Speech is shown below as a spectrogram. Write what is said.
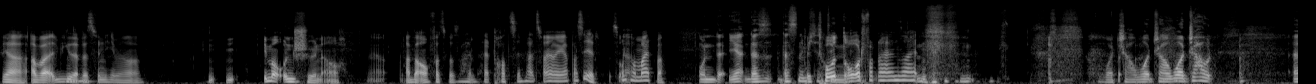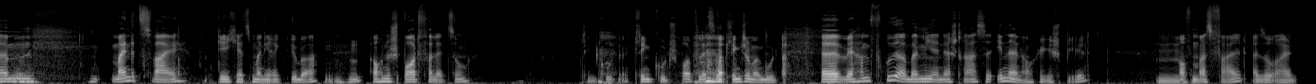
Ja, aber wie gesagt, das finde ich immer, immer unschön auch. Ja. Aber auch was, was halt, halt trotzdem halt zweimal im Jahr passiert. Ist unvermeidbar. Und äh, ja, das, ist- das ist nämlich das Tod Ding. droht von allen Seiten. Watch out, watch out, watch out. Ähm, meine zwei gehe ich jetzt mal direkt über. Mhm. Auch eine Sportverletzung. Klingt gut, ne? Klingt gut. Sportverletzung klingt schon mal gut. Äh, wir haben früher bei mir in der Straße Inline-Hockey gespielt. Mhm. Auf dem Asphalt, also halt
